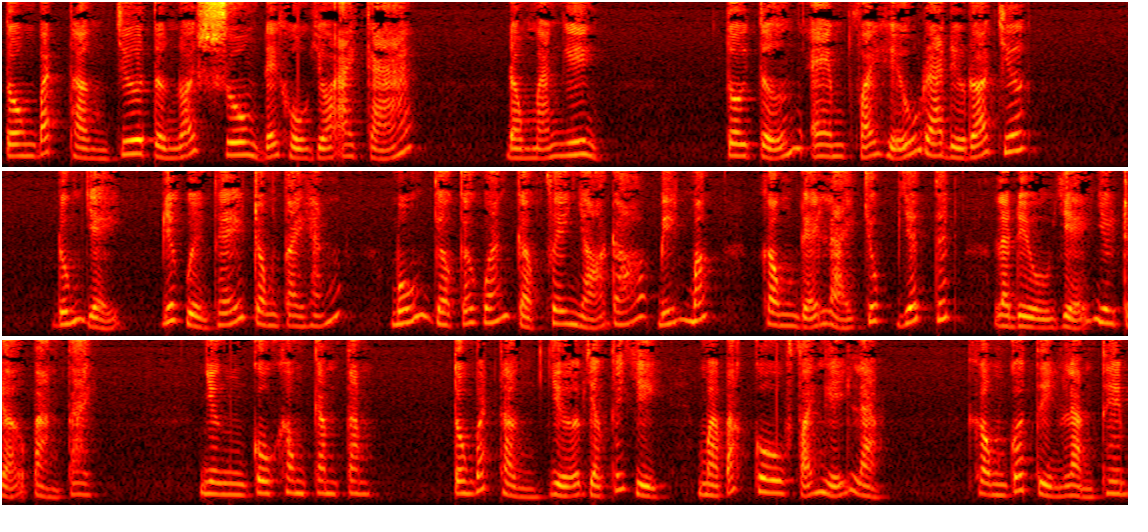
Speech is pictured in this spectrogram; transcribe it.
Tôn Bách Thần chưa từng nói suông để hù dọa ai cả. Đồng mạng nghiêng, tôi tưởng em phải hiểu ra điều đó chứ. Đúng vậy, với quyền thế trong tay hắn, muốn cho cái quán cà phê nhỏ đó biến mất, không để lại chút vết tích là điều dễ như trở bàn tay. Nhưng cô không cam tâm. Tôn Bách Thần dựa vào cái gì mà bắt cô phải nghĩ làm. Không có tiền làm thêm,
